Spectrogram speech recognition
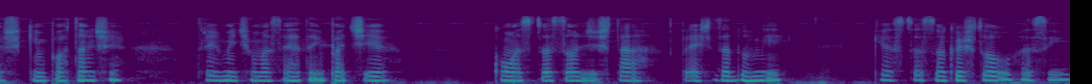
acho que é importante transmitir uma certa empatia com a situação de estar prestes a dormir, que é a situação que eu estou, assim,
